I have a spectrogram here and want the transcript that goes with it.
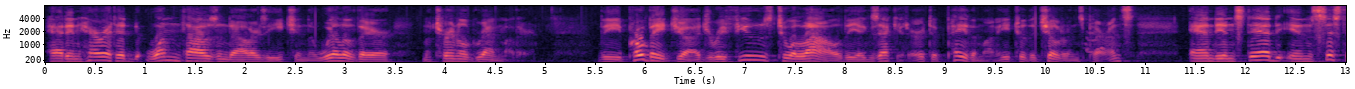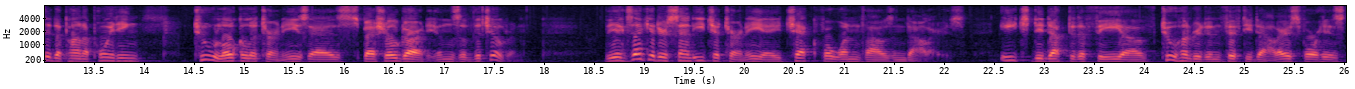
had inherited $1,000 each in the will of their maternal grandmother the probate judge refused to allow the executor to pay the money to the children's parents and instead insisted upon appointing two local attorneys as special guardians of the children. The executor sent each attorney a check for $1,000. Each deducted a fee of $250 for his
